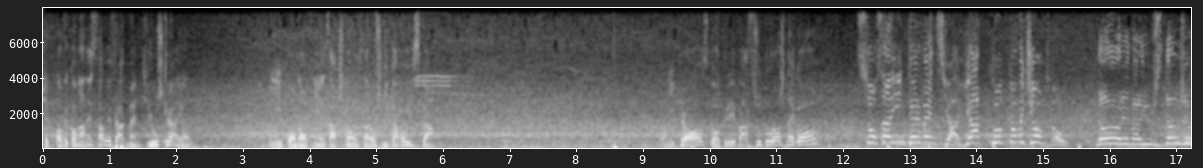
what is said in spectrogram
Szybko wykonany stały fragment. Już grają. I ponownie zaczną z narożnika boiska. Toni Kroos dogrywa z rzutu rożnego. Co za interwencja! Jak on to wyciągnął? No, rywal już zdążył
